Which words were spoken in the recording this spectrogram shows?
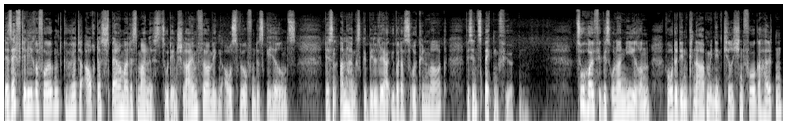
Der Säftelehre folgend gehörte auch das Sperma des Mannes zu den schleimförmigen Auswürfen des Gehirns, dessen Anhangsgebilde ja über das Rückenmark bis ins Becken führten. Zu häufiges Onanieren wurde den Knaben in den Kirchen vorgehalten,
